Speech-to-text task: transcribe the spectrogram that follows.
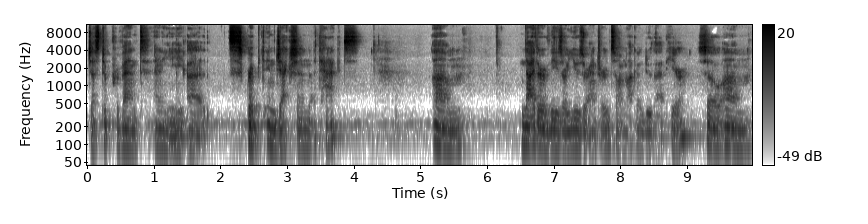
just to prevent any uh, script injection attacks. Um, neither of these are user entered, so I'm not going to do that here. So, um,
